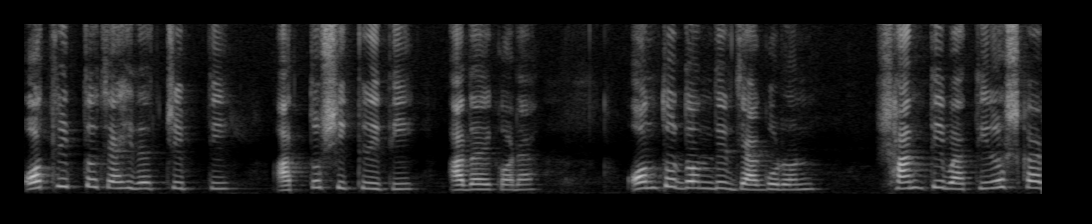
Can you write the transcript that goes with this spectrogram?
অতৃপ্ত চাহিদার তৃপ্তি, আত্মস্বীকৃতি আদায় করা, অন্তর্দ্বন্দ্বের জাগরণ, শান্তি বা তিরস্কার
